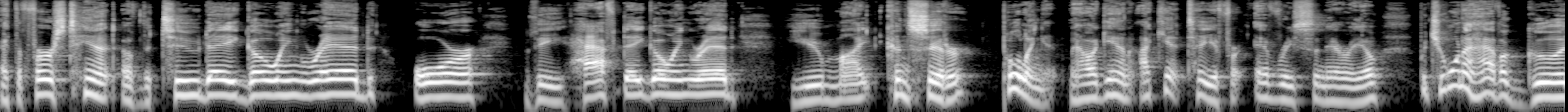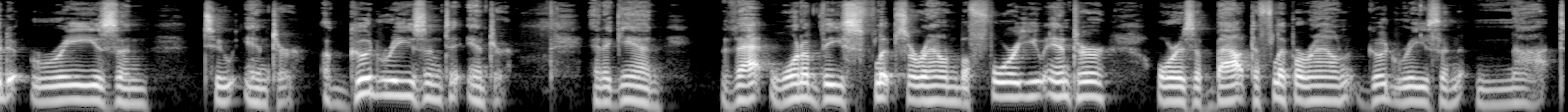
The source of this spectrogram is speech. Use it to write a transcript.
at the first hint of the two day going red or the half day going red, you might consider pulling it. Now, again, I can't tell you for every scenario, but you want to have a good reason to enter, a good reason to enter. And again, that one of these flips around before you enter or is about to flip around, good reason not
